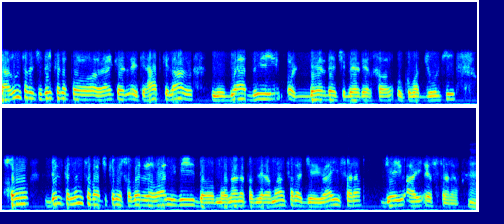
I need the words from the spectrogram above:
دا غوي سره چې د کله په اتحاد کې لار نو بیا دوی ډېر دی چې ډېر ښه حکومت جوړ کړي خو دلته نن سبا چې کوم خبر روان دي د مولانا فضل الرحمن سره جی یو آی سره جی یو آی اف سره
